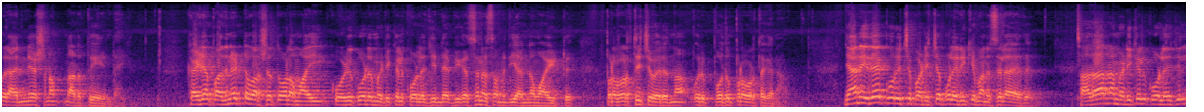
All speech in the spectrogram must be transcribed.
ഒരു അന്വേഷണം നടത്തുകയുണ്ടായി. കഴിഞ്ഞ പതിനെട്ട് വർഷത്തോളമായി കോഴിക്കോട് മെഡിക്കൽ കോളേജിന്റെ വികസന സമിതി അംഗമായിട്ട് പ്രവർത്തിച്ചു വരുന്ന ഒരു പൊതുപ്രവർത്തകനാണ്. ഞാൻ ഇതേക്കുറിച്ച് പഠിച്ചപ്പോൾ എനിക്ക് മനസ്സിലായത് സാധാരണ മെഡിക്കൽ കോളേജിൽ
